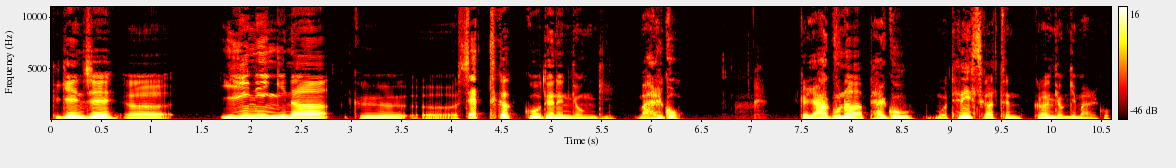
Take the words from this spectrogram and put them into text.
그게 이제 어 2이닝이나 그 어, 세트 갖고 되는 경기 말고 그러니까 야구나 배구, 뭐 테니스 같은 그런 경기 말고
